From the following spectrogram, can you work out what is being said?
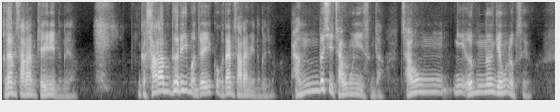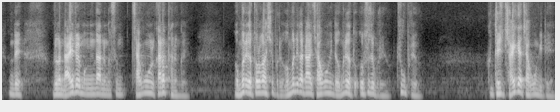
그 다음에 사람 개인이 있는 거야. 그러니까 사람들이 먼저 있고 그 다음에 사람이 있는 거죠. 반드시 자궁이 있습니다. 자궁이 없는 경우는 없어요. 근데 우리가 나이를 먹는다는 것은 자궁을 갈아타는 거예요. 어머니가 돌아가셔버려. 어머니가 나의 자궁인데 어머니가 또 없어져 버려요. 죽어버려요. 그 대신 자기가 자궁이 돼.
